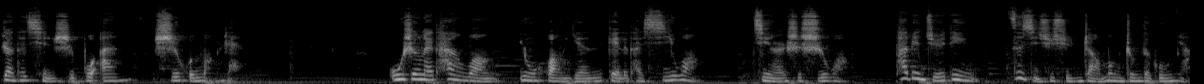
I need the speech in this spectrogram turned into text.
让他寝食不安，失魂茫然。无声来探望，用谎言给了他希望，进而是失望。他便决定自己去寻找梦中的姑娘。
